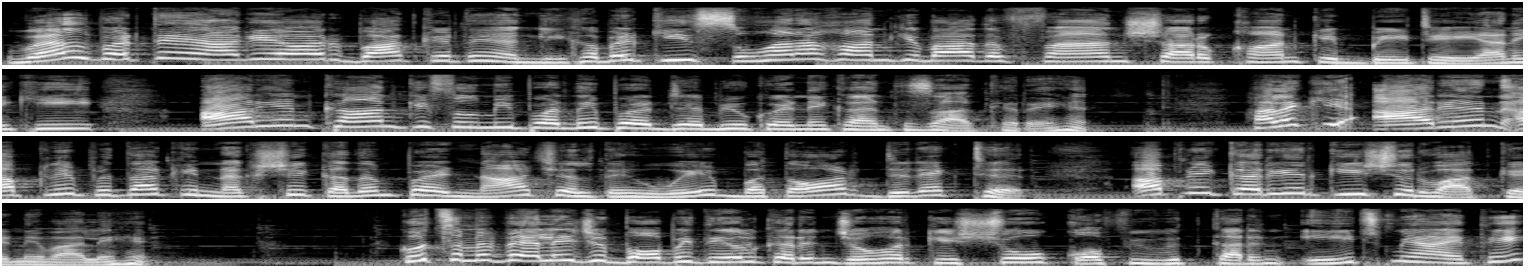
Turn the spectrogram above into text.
वेल well, बढ़ते हैं आगे और बात करते हैं अगली खबर की। सुहाना खान के बाद फ़ैन शाहरुख खान के बेटे यानी कि आर्यन खान के फिल्मी पर्दे पर डेब्यू करने का इंतज़ार कर रहे हैं। हालाँकि आर्यन अपने पिता के नक्शे कदम पर ना चलते हुए बतौर डायरेक्टर अपने करियर की शुरुआत करने वाले हैं। कुछ समय पहले जब बॉबी देओल करण जौहर के show Koffee with Karan eight में आए थे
